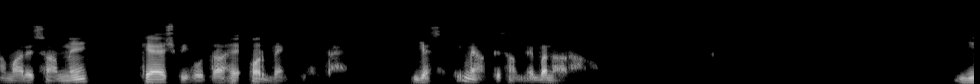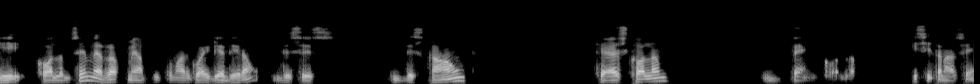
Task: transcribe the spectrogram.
हमारे सामने कैश भी होता है और बैंक भी होता है। जैसा कि मैं आपके सामने बना रहा हूँ। ये कॉलम से मैं रफ में आपकी तुम्हारे को आइडिया दे रहा हूँ। This is discount cash column bank column इसी तरह से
